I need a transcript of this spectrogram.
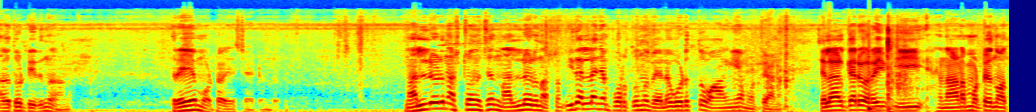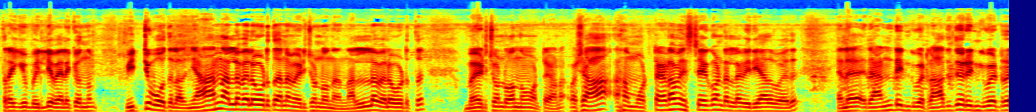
അകത്തോട്ട് ഇരുന്നതാണ് ഇത്രയും മുട്ട വേസ്റ്റായിട്ടുണ്ട്. നല്ലൊരു നഷ്ടം എന്ന് വെച്ചാൽ നല്ലൊരു നഷ്ടം. ഇതെല്ലാം ഞാൻ പുറത്തുനിന്ന് വില കൊടുത്ത് വാങ്ങിയ മുട്ടയാണ്. ചില ആൾക്കാർ പറയും ഈ നാടൻ മുട്ടയൊന്നും അത്രയ്ക്ക് വലിയ വിലയ്ക്കൊന്നും വിറ്റ് പോകത്തില്ല. ഞാൻ നല്ല വില കൊടുത്ത് തന്നെ മേടിച്ചുകൊണ്ട് വന്നത്. നല്ല വില കൊടുത്ത് മേടിച്ചുകൊണ്ട് വന്ന മുട്ടയാണ്. പക്ഷേ ആ മുട്ടയുടെ മിസ്റ്റേക്ക് കൊണ്ടല്ല വിരിയാതെ പോയത്. എന്റെ രണ്ട് ഇൻക്യുബേറ്റർ ആദ്യത്തെ ഒരു ഇൻക്യുബേറ്റർ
